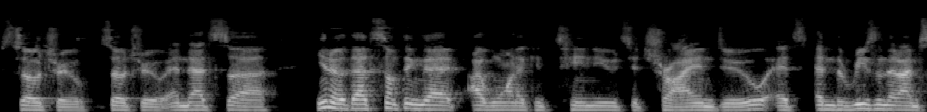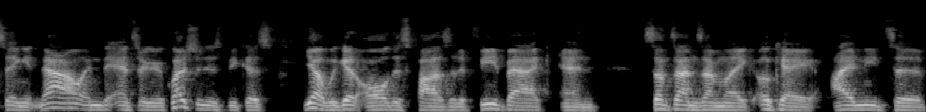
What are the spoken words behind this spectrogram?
So true, so true, and that's uh, you know that's something that I want to continue to try and do. It's and the reason that I'm saying it now and answering your question is because yeah, we get all this positive feedback, and sometimes I'm like, okay, I need to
